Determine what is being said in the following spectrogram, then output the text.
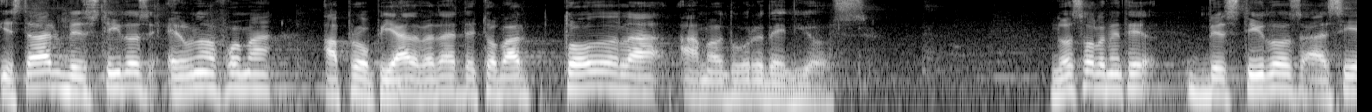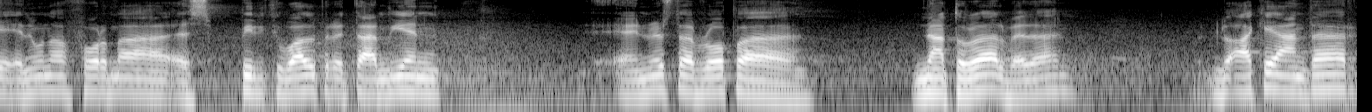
y estar vestidos en una forma apropiada, ¿verdad? De tomar toda la armadura de Dios. No solamente vestidos así en una forma espiritual, pero también en nuestra ropa natural, ¿verdad? Hay que andar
